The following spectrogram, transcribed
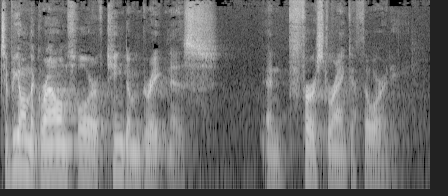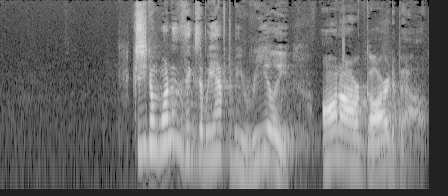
to be on the ground floor of kingdom greatness and first rank authority. Because, you know, one of the things that we have to be really on our guard about,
